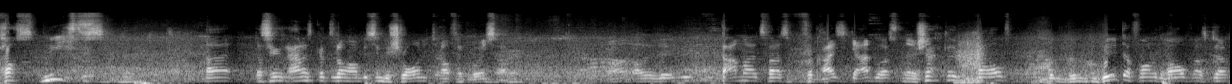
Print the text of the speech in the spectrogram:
kostet nichts. Äh, das alles kannst du noch mal ein bisschen beschleunigt und auch vergrößern. Also, damals war das vor 30 Jahren, du hast eine Schachtel gekauft, ein Bild da vorne drauf und hast gesagt,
